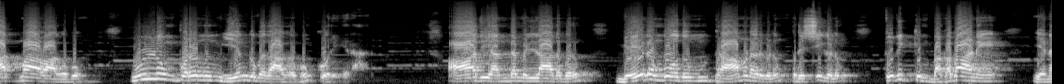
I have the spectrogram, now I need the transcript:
ஆத்மாவாகவும் உள்ளும் புறமும் இயங்குவதாகவும் கூறுகிறார். ஆதி அந்தமில்லாதவரும் வேதம் போதும் பிராமணர்களும் ரிஷிகளும் துதிக்கும் பகவானே என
